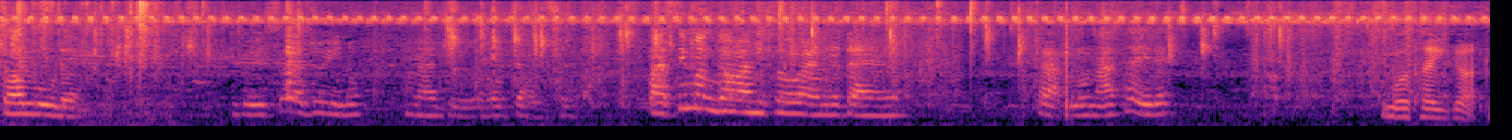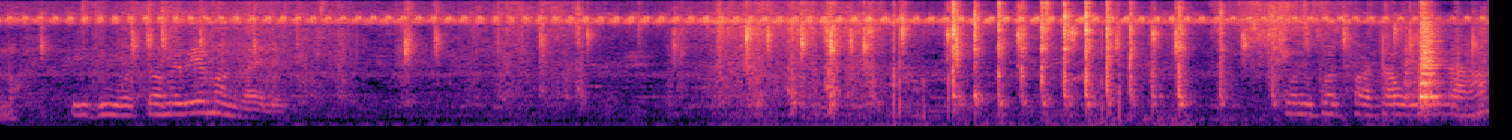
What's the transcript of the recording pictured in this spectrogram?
તલ ઉડે જોઈશે હજુ એનો ના હવે ચાલશે પાછી મંગાવવાની કહો એને ટાઈમે. ચાટલો ના થઈ રે. બહુ થઈ ગયો આટલો. સીધું હોત અમે બે મંગાવી લે. કોઈ ઉપર ફાટા ઉડે ના હા.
